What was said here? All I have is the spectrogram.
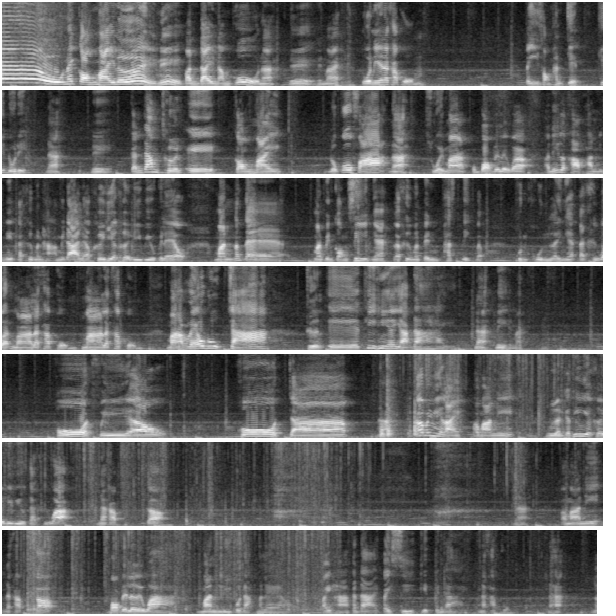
วในกล่องใหม่เลย นี่บันไดนัมโก้นะนี่เห็นไหมตัวนี้นะครับผม ปี 2007 คิดดูดินะ นี่กันดั้มเทิร์น A กล่องใหม่ โลโก้ฟ้านะ สวยมากผมบอกได้เลยว่า อันนี้ราคาพันนิดๆแต่คือมันหาไม่ได้แล้ว คือเฮียเคยรีวิวไปแล้ว มันตั้งแต่มันเป็นกล่องซีดไงแล้วคือมันเป็นพลาสติกแบบ คุณๆอะไรเงี้ยแต่คือว่ามาแล้วครับผมมาแล้วครับผม มาแล้วลูกจ๋าเถือนเอที่เฮียอยากได้นะ นี่เห็นไหมโคตรเฟี้ยวโคตรจับนะก็ไม่มีอะไรประมาณนี้ เหมือนกับที่เคยรีวิวแต่คือว่านะครับก็นะประมาณนี้นะครับก็ บอกได้เลยว่ามันรีโปรดักต์มาแล้ว ไปหากันได้ไปซื้อเก็บเป็นได้นะครับผมนะฮะ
